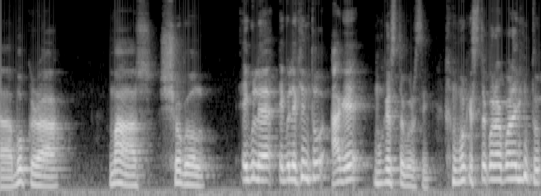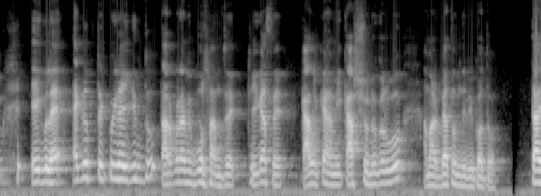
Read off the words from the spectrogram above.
আহ, বুকরা মাস সগল এগুলো এগুলো কিন্তু আগে মুখস্থ করছি। মুখস্থ করার পরে কিন্তু এইগুলো একত্রে কইরাই কিন্তু তারপরে আমি বললাম যে, ঠিক আছে, কালকে আমি কাজ শুরু করব, আমার বেতন দিবি কত? তাই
